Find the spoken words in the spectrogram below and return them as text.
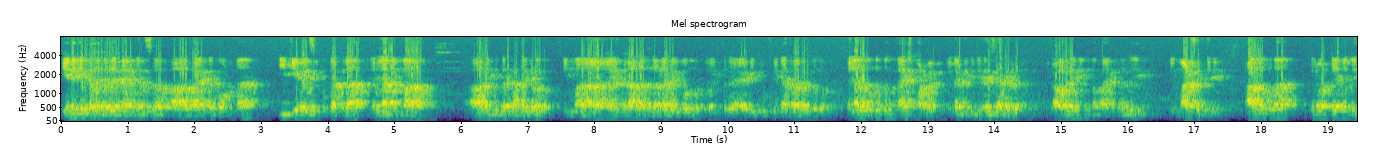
ಏನಕ್ಕೆ ಪದೇ ಪದೇ ಬ್ಯಾಂಕರ್ಸ್ ಆ ಬ್ಯಾಂಕ್ ಅಕೌಂಟ್ನ ಇ ಕೆ ವೈ ಸಿ ಮುಖಾಂತರ ಎಲ್ಲ ನಿಮ್ಮ ಅಧಿಕೃತ ಖಾತೆಗಳು ನಿಮ್ಮ ಏನಂತಾರೆ ಆಧಾರ್ ಕಾರ್ಡ್ ಆಗಿರ್ಬೋದು ಇತರ ಐ ಡಿ ಪ್ರೂಫ್ ಏನಾದ್ರೂ ಆಗಿರ್ಬೋದು ಎಲ್ಲರೂ ಒಂದಕ್ಕೊಂದು ಮ್ಯಾಚ್ ಮಾಡ್ಬೇಕು. ಎಲ್ಲ ಡಿಜಿಟಲೈಸ್ ಆಗಿರುತ್ತೆ ಈಗ ಆಲ್ರೆಡಿ ನಿಮ್ಮ ಬ್ಯಾಂಕ್ ಅಲ್ಲಿ ನೀವು ಮಾಡಿಸಿರ್ತೀರಿ. ಆದ್ರೂ ಕೂಡ ಕೆಲವೊಂದು ಟೈಮಲ್ಲಿ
